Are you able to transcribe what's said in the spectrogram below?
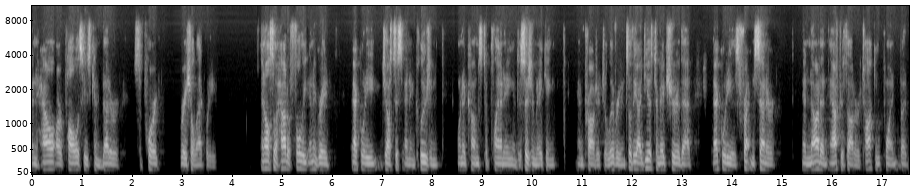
and how our policies can better support racial equity. And also how to fully integrate equity, justice, and inclusion when it comes to planning and decision making and project delivery. And so the idea is to make sure that equity is front and center and not an afterthought or a talking point, but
